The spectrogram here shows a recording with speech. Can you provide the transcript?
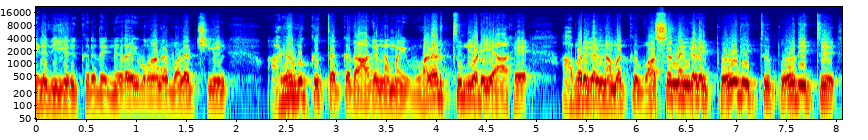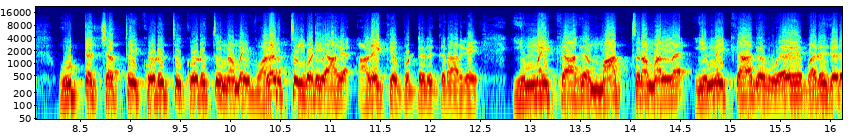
எழுதியிருக்கிறது நிறைவான வளர்ச்சியின் அளவுக்கு தக்கதாக நம்மை வளர்த்தும்படியாக அவர்கள் நமக்கு வசனங்களை போதித்து போதித்து ஊட்டச்சத்தை கொடுத்து கொடுத்து நம்மை வளர்த்தும்படியாக அழைக்கப்பட்டிருக்கிறார்கள். இம்மைக்காக மாத்திரமல்ல இம்மைக்காக வருகிற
